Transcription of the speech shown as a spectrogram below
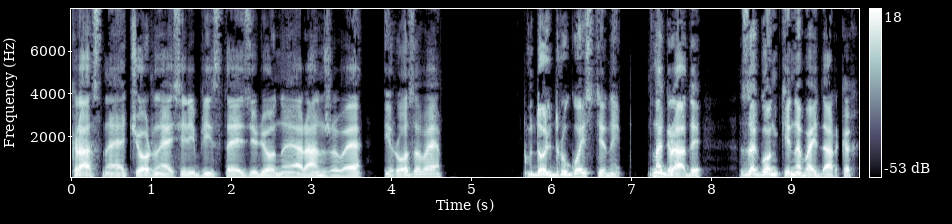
красная, черная, серебристая, зеленая, оранжевая и розовая. Вдоль другой стены награды за гонки на байдарках.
